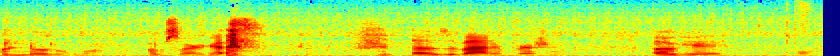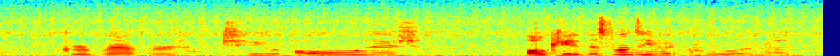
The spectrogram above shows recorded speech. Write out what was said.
Another one. I'm sorry guys. that was a bad impression. Okay. GridMap version 2. Oh, there's Okay, this one's even cooler, man.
